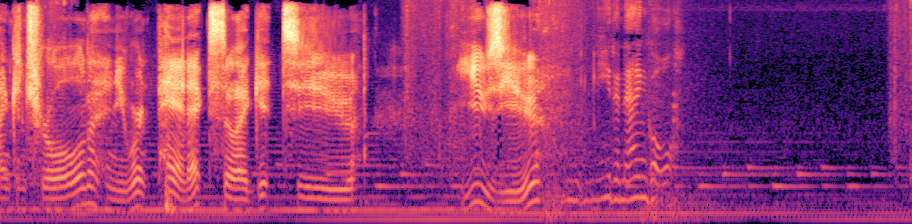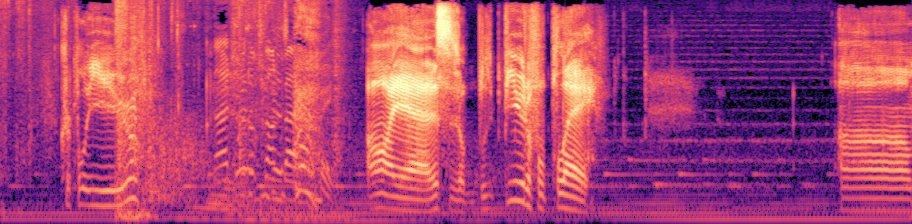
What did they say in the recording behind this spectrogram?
Mind controlled, and you weren't panicked, so I get to use you, Need an angle. cripple you. That should have gone better. Oh yeah, this is a beautiful play. Um,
